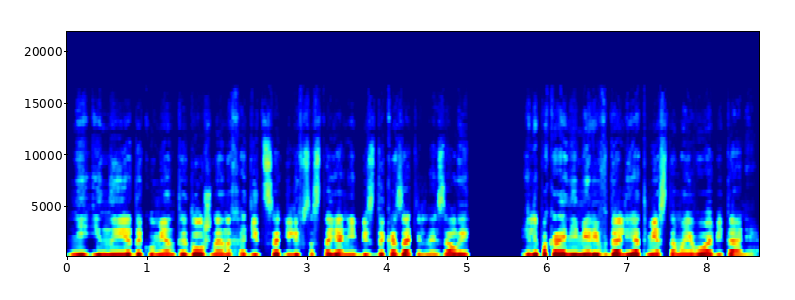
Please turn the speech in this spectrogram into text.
ни иные документы, должное находиться или в состоянии бездоказательной залы, или, по крайней мере, вдали от места моего обитания.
